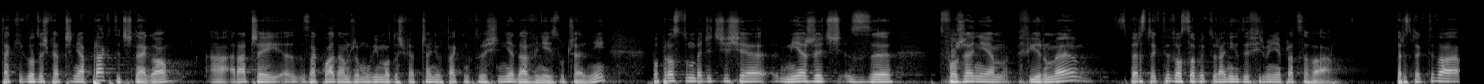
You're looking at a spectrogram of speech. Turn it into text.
takiego doświadczenia praktycznego, a raczej zakładam, że mówimy o doświadczeniu takim, które się nie da wynieść z uczelni, po prostu będziecie się mierzyć z tworzeniem firmy z perspektywy osoby, która nigdy w firmie nie pracowała. Perspektywa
